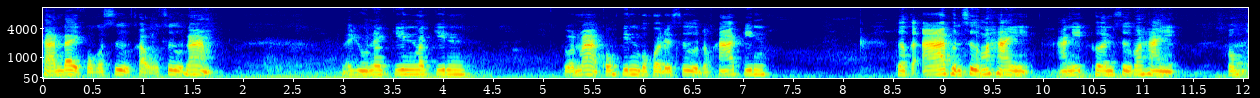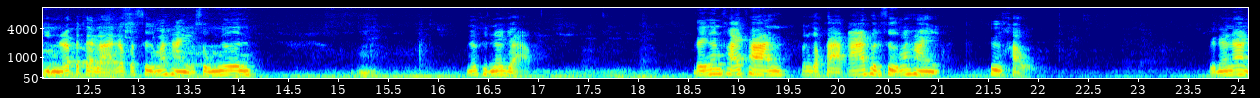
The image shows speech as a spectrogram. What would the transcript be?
ทานได้ข่อยก็ซื้อเขาซื้อน้ำแล้วอยู่ในกินมากิน ส่วนมากคงกินบ่ค่อยได้ซื้อดอกหากินเดี๋ยวก็อาเพิ่นซื้อมาให้อันนี้เพิ่นซื้อมาให้คงกินแล้วไปตลาดแล้วก็ซื้อมาให้ส่งเงินอืมแล้วกินแล้วอยากได้เงินขายทานเพิ่นกับผากอาเพิ่นซื้อมาให้ซื้อเขาเป็นอันนั่น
